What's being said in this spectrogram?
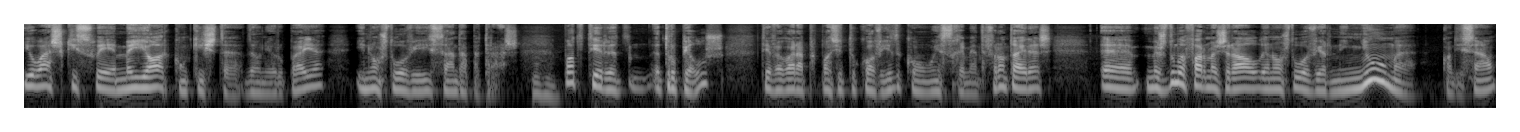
Eu acho que isso é a maior conquista da União Europeia e não estou a ver isso a andar para trás. Uhum. Pode ter atropelos, teve agora a propósito do Covid, com o encerramento de fronteiras, Uh, mas de uma forma geral, eu não estou a ver nenhuma condição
